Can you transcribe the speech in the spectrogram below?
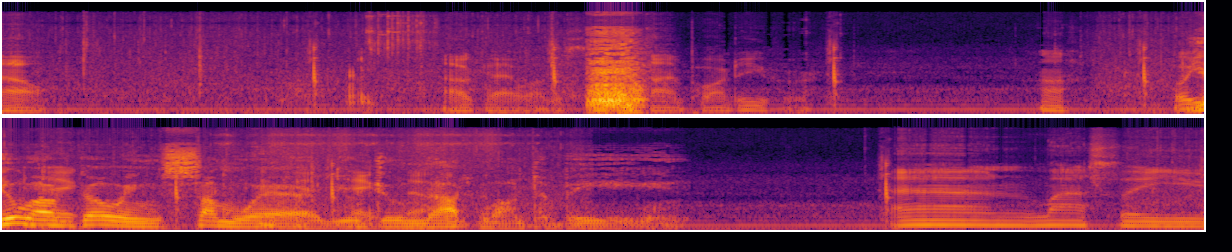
Oh. Okay, well this is not important either. Huh. Well, you can are take- going somewhere can you do those. not want to be. And lastly, you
